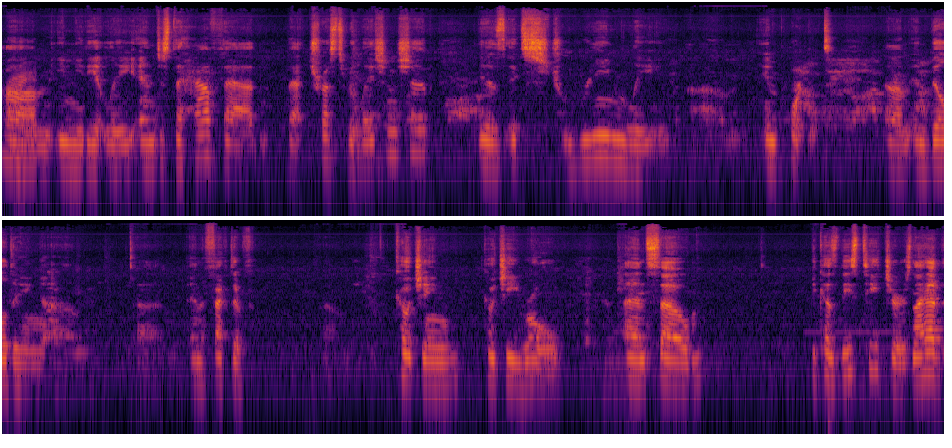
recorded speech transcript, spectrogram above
Right. um, immediately. And just to have that that trust relationship is extremely important um, in building um, uh, an effective um, coaching coachee role. And so, because these teachers, and I had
